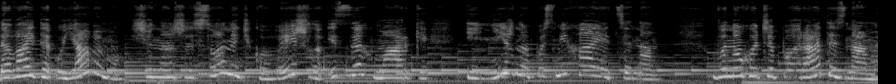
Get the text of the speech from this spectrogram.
Давайте уявимо, що наше сонечко вийшло із захмарки і ніжно посміхається нам. Воно хоче пограти з нами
